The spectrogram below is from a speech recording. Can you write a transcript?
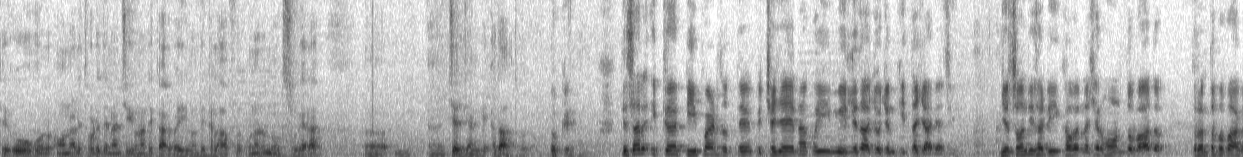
ਤੇ ਉਹ ਆਉਣ ਵਾਲੇ ਥੋੜੇ ਦਿਨਾਂ 'ਚ ਹੀ ਉਹਨਾਂ ਤੇ ਕਾਰਵਾਈ ਉਹਨਾਂ ਦੇ ਖਿਲਾਫ ਉਹਨਾਂ ਨੂੰ ਨੋਟਿਸ ਵਗੈਰਾ ਚੱਲ ਜਾਣਗੇ ਅਦਾਲਤ ਵੱਲੋਂ। ਓਕੇ ਤੇ ਸਰ ਇੱਕ ਟੀ ਪੁਆਇੰਟ ਦੇ ਉੱਤੇ ਪਿੱਛੇ ਜੇ ਨਾ ਕੋਈ ਮੇਲੇ ਦਾ ਆਯੋਜਨ ਕੀਤਾ ਜਾ ਰਿਹਾ ਸੀ। ਜਿਸ ਸੰਬੰਧੀ ਸਾਡੀ ਖਬਰ ਨਸ਼ਰ ਹੋਣ ਤੋਂ ਬਾਅਦ ਤੁਰੰਤ ਵਿਭਾਗ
